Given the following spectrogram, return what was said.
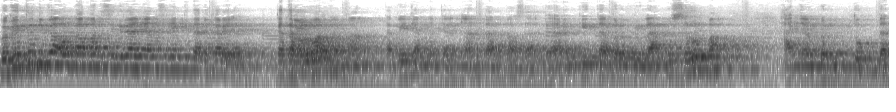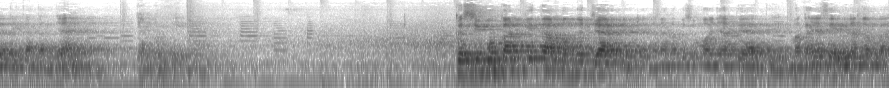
Begitu juga ungkapan sindiran yang sering kita dengar ya. Keterlaluan memang, tapi jangan-jangan tanpa sadar kita berperilaku serupa, hanya bentuk dan tingkatannya yang berbeda. Kesibukan kita mengejar anak-anak semuanya hati-hati. Makanya saya bilang apa?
